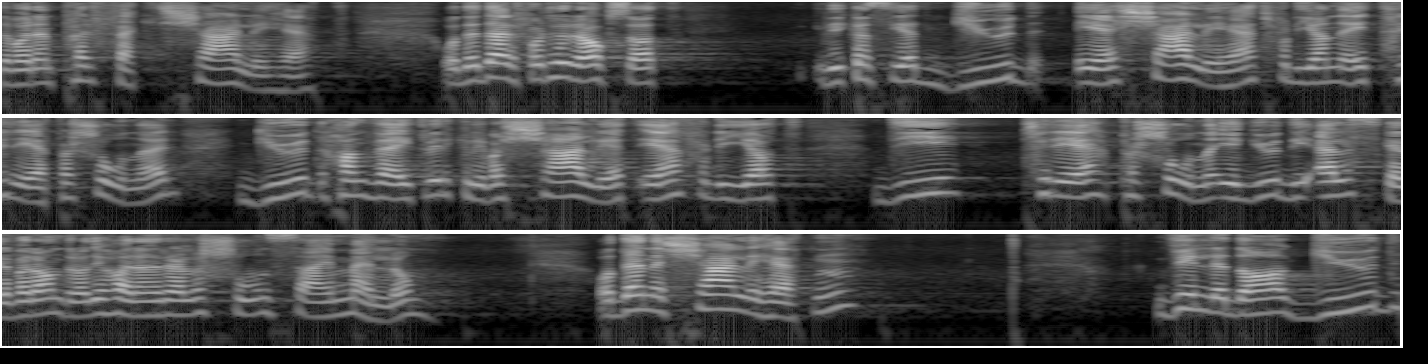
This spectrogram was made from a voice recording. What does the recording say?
Det var en perfekt kjærlighet. Og Det er derfor tror jeg også at vi kan si at Gud er kjærlighet fordi han er i tre personer. Gud han vet virkelig hva kjærlighet er, fordi at de tre personene i Gud de elsker hverandre, og de har en relasjon seg imellom. Og denne kjærligheten ville da Gud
